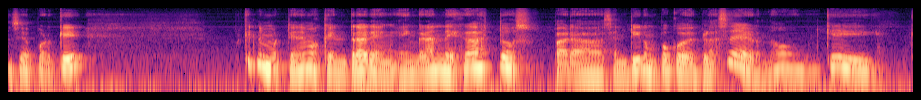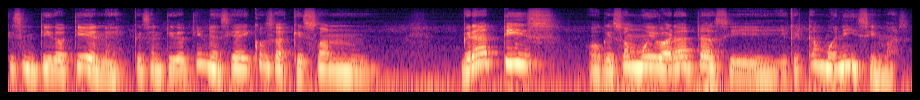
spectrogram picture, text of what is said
O sea, ¿por qué, por qué tenemos que entrar en, en, grandes gastos para sentir un poco de placer, ¿no? ¿Qué, ¿Qué sentido tiene? ¿Qué sentido tiene si hay cosas que son gratis o que son muy baratas y, y que están buenísimas?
